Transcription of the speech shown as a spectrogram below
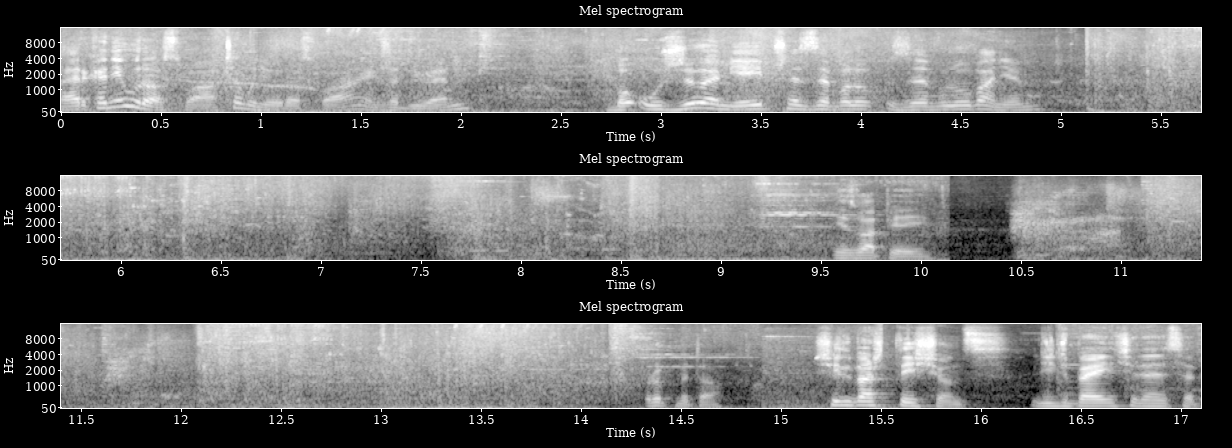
Ta nie urosła. Czemu nie urosła, jak zabiłem? Bo użyłem jej przed zewolu zewoluowaniem. Nie złapię jej. Róbmy to. Shieldbash 1000, Lichbane 700.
